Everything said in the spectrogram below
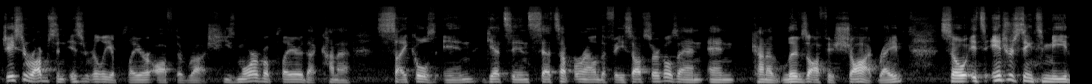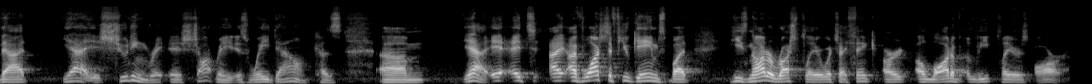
Jason Robertson isn't really a player off the rush. He's more of a player that kind of cycles in, gets in, sets up around the faceoff circles, and and kind of lives off his shot. Right. So it's interesting to me that yeah, his shooting rate, his shot rate is way down because um, yeah, it, it's I, have watched a few games, but he's not a rush player, which I think are a lot of elite players are,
